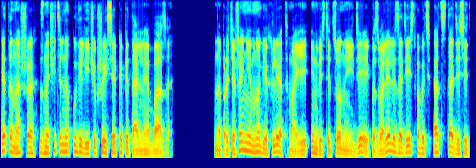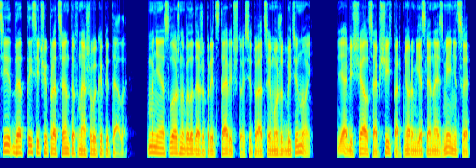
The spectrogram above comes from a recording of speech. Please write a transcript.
это наша значительно увеличившаяся капитальная база. На протяжении многих лет мои инвестиционные идеи позволяли задействовать от 110 до 1000% нашего капитала. Мне сложно было даже представить, что ситуация может быть иной. Я обещал сообщить партнерам, если она изменится,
